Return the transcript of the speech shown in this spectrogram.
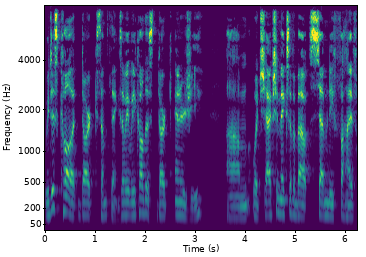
we just call it dark something. So we, we call this dark energy. Um, which actually makes up about 75%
